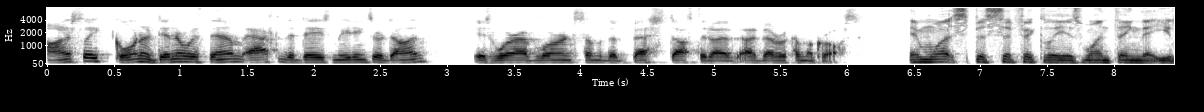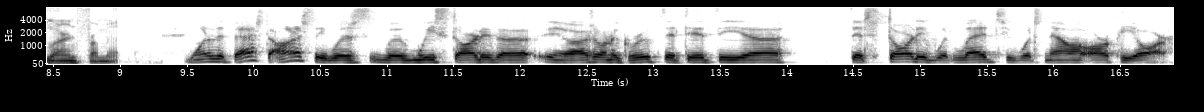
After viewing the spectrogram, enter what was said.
honestly, going to dinner with them after the day's meetings are done is where I've learned some of the best stuff that I've, I've ever come across. And what specifically is one thing that you learned from it? One of the best, honestly, was when we started. A, uh, you know, I was on a group that did the uh, that started what led to what's now RPR.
